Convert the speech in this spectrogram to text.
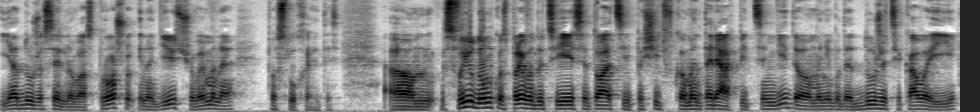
Я дуже сильно вас прошу і надіюсь, що ви мене послухаєтесь. Ем, свою думку з приводу цієї ситуації пишіть в коментарях під цим відео. Мені буде дуже цікаво її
